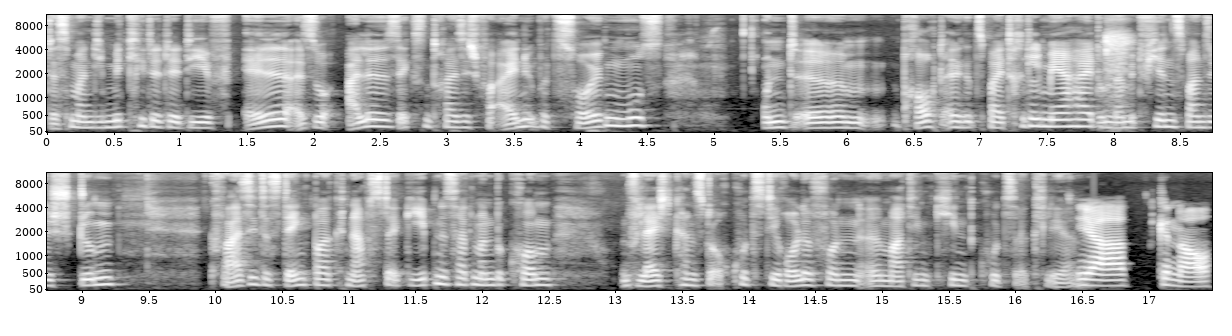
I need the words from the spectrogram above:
dass man die Mitglieder der DFL, also alle 36 Vereine, überzeugen muss und ähm, braucht eine Zweidrittelmehrheit und damit 24 Stimmen. Quasi das denkbar knappste Ergebnis hat man bekommen. Und vielleicht kannst du auch kurz die Rolle von äh, Martin Kind kurz erklären. Ja, genau.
